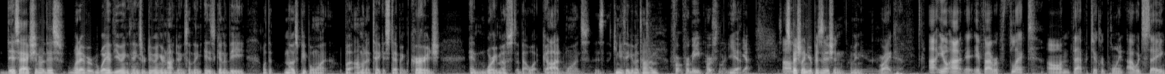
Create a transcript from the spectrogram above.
this action or this whatever way of viewing things or doing or not doing something is going to be what the most people want, but I'm going to take a step in courage and worry most about what God wants. Is, can you think of a time? For, for me personally. Yeah. Yeah. Especially in your position. I mean, Right. I, you know, I, if I reflect on that particular point, I would say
